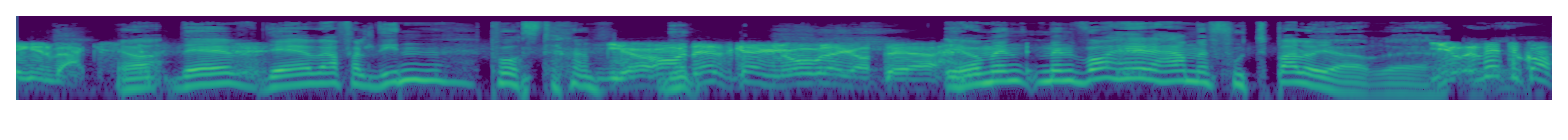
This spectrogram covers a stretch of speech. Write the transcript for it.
ingen vekst. Ja, det, det er i hvert fall din påstand. Ja, det skal jeg love deg at det er. Ja, men, men hva har det her med fotball å gjøre? Jo, vet du hva?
